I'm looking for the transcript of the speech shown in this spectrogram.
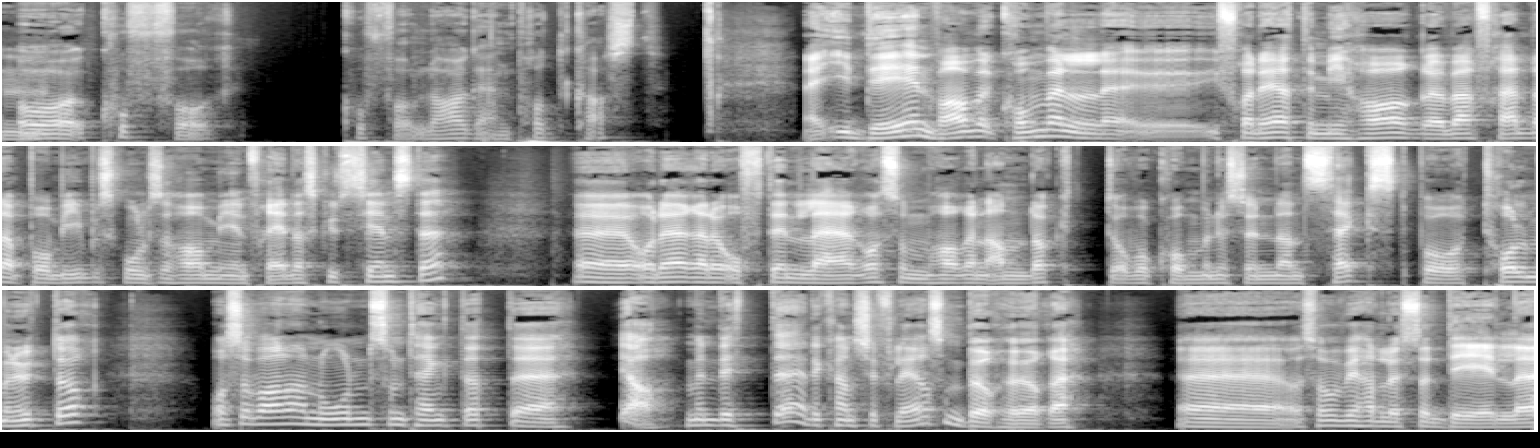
Mm. Og hvorfor, hvorfor lage en podkast? Nei, ideen var vel, kom vel eh, fra det at vi har eh, hver fredag på bibelskolen så har vi en fredagsgudstjeneste. Eh, og der er det ofte en lærer som har en andakt over kommende søndagens tekst på tolv minutter. Og så var det noen som tenkte at ja, men dette er det kanskje flere som bør høre. Eh, og så vi hadde lyst til å dele,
